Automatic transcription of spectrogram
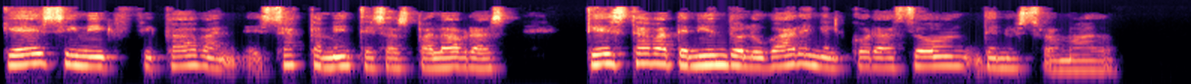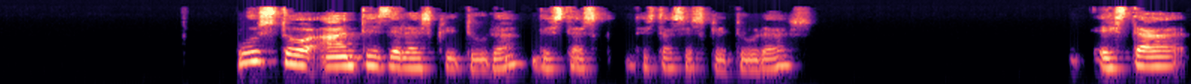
qué significaban exactamente esas palabras, qué estaba teniendo lugar en el corazón de nuestro amado. Justo antes de la escritura, de estas, de estas escrituras, está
